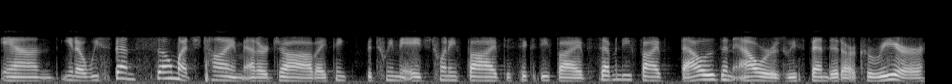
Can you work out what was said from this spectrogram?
and you know we spend so much time at our job i think between the age 25 to 65 75,000 hours we spend at our career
